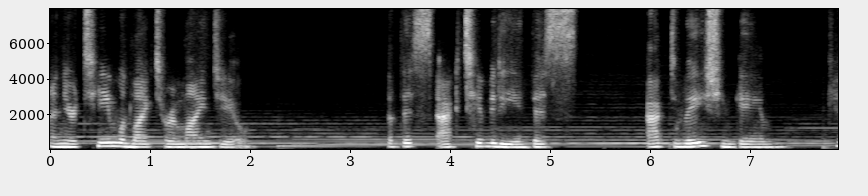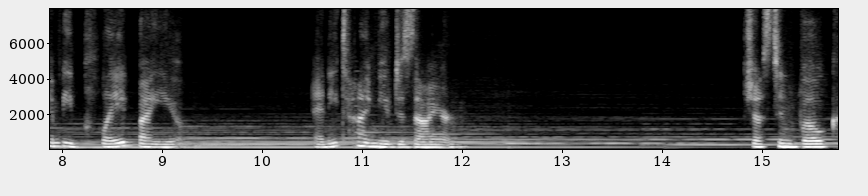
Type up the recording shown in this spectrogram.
And your team would like to remind you that this activity, this activation game, can be played by you anytime you desire. Just invoke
